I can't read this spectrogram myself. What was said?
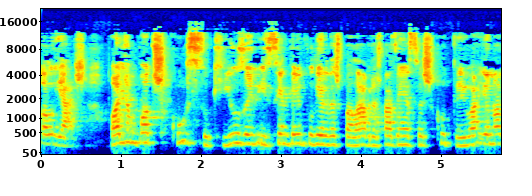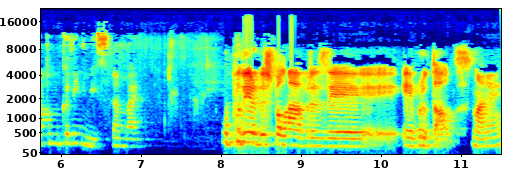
aliás, olham para o discurso que usam e sentem o poder das palavras, fazem essa escuta. Eu, eu noto um bocadinho isso também. O poder das palavras é, é brutal, não é?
